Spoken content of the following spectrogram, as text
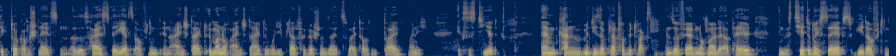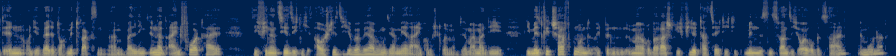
TikTok am schnellsten. Also das heißt, wer jetzt auf LinkedIn einsteigt, immer noch einsteigt, obwohl die Plattform ja schon seit 2003, meine ich, existiert, ähm, kann mit dieser Plattform mitwachsen. Insofern nochmal der Appell, investiert in euch selbst, geht auf LinkedIn und ihr werdet auch mitwachsen. Ähm, weil LinkedIn hat einen Vorteil, Sie finanzieren sich nicht ausschließlich über Werbung, sie haben mehrere Einkommensströme. Sie haben einmal die, die Mitgliedschaften und ich bin immer noch überrascht, wie viele tatsächlich die mindestens 20 Euro bezahlen im Monat.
